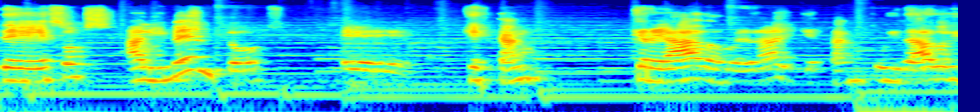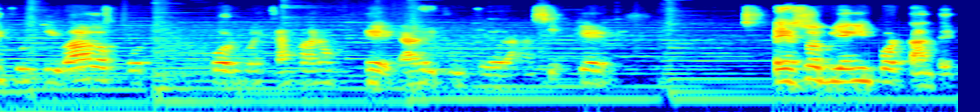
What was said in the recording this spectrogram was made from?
de esos alimentos eh, que están creados, ¿verdad? Y que están cuidados y cultivados por, por nuestras manos eh, agricultoras. Así que eso es bien importante.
